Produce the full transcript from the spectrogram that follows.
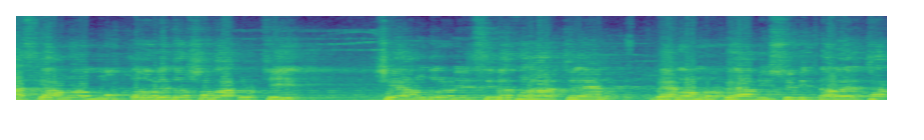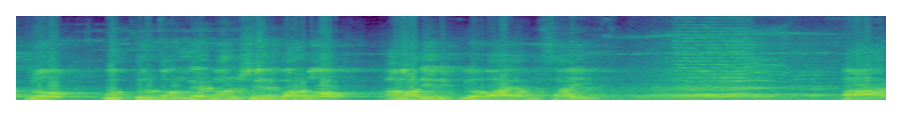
আজকে আমরা মুক্তভাবে জনসভা করছি। সে আন্দোলনের সিপাধারার ছিলেন বেগম রোকেয়া বিশ্ববিদ্যালয়ের ছাত্র, উত্তরবঙ্গের মানুষের গর্ব, আমাদের প্রিয় ভাই আবু সাইদ। আর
